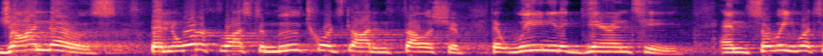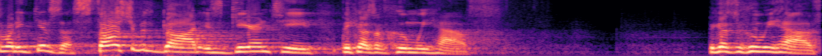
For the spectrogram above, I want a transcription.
John knows that in order for us to move towards God in fellowship, that we need a guarantee. And so we, what's what he gives us? Fellowship with God is guaranteed because of whom we have. Because of who we have.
